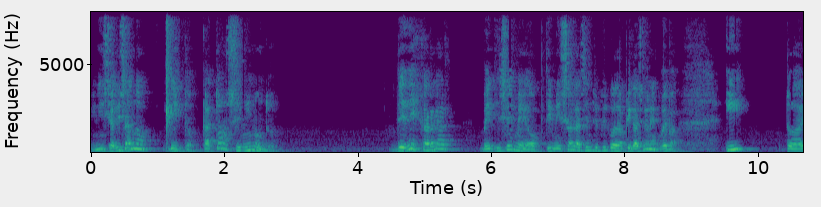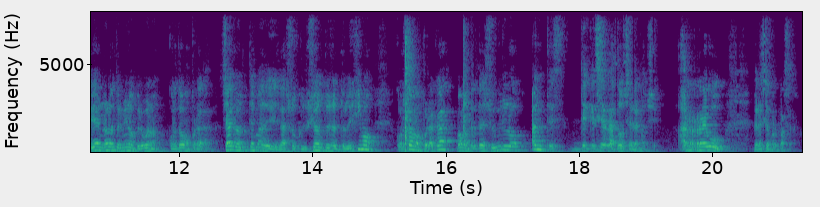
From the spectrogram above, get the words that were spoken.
Inicializando, listo, 14 minutos de descargar, 26 megas, optimizar las ciento y pico de aplicaciones, y todavía no lo termino, pero bueno, cortamos por acá. Ya el tema de la suscripción, todo eso te lo dijimos, cortamos por acá, vamos a tratar de subirlo antes de que sean las 12 de la noche. Arrebú, gracias por pasar.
